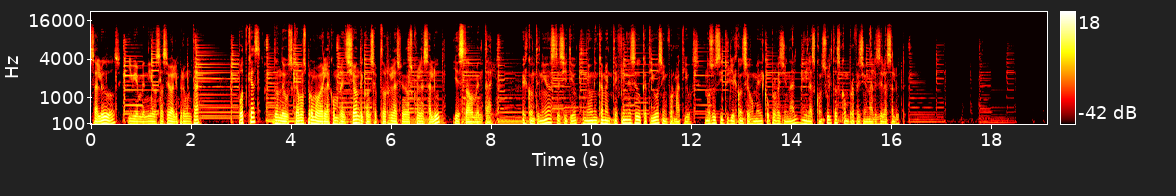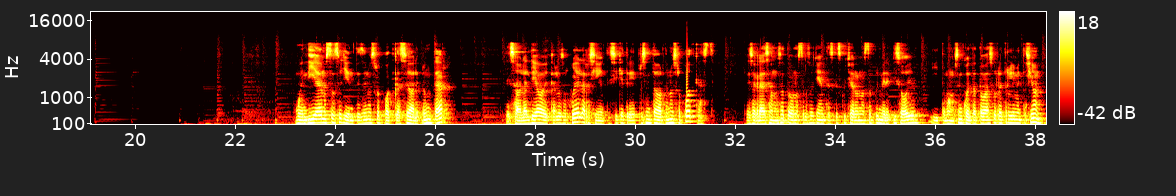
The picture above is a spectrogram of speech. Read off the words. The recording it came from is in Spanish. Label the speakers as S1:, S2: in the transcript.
S1: Saludos y bienvenidos a Se Vale Preguntar, podcast donde buscamos promover la comprensión de conceptos relacionados con la salud y estado mental.
S2: El contenido de este sitio tiene únicamente fines educativos e informativos, no sustituye el consejo médico profesional ni las consultas con profesionales de la salud.
S3: Buen día a nuestros oyentes de nuestro podcast Se Vale Preguntar. Les habla el día de hoy Carlos Orjuela, residente de psiquiatría y presentador de nuestro podcast. Les agradecemos a todos nuestros oyentes que escucharon nuestro primer episodio y tomamos en cuenta toda su retroalimentación.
